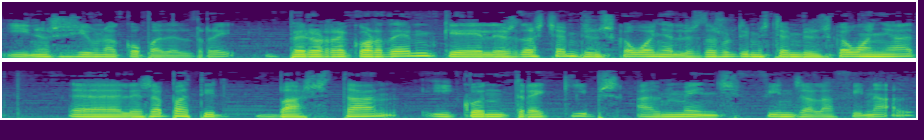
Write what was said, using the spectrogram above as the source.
i no sé si una Copa del Rei, però recordem que les dos Champions que ha guanyat, les dues últimes Champions que ha guanyat, eh, les ha patit bastant i contra equips almenys fins a la final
